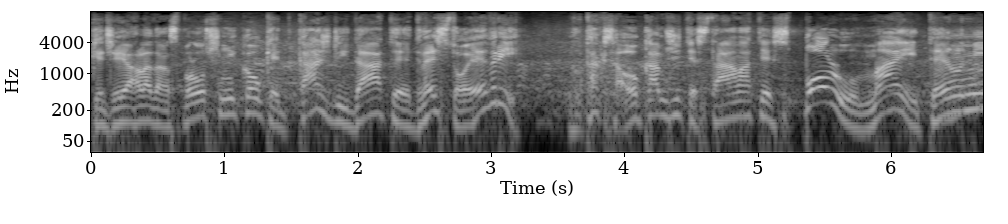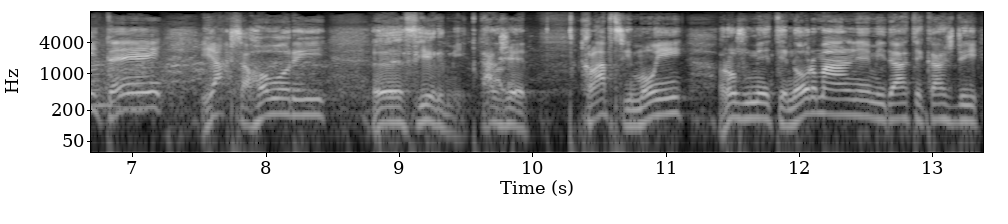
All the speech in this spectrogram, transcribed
keďže ja hľadám spoločníkov, keď každý dáte 200 eur, no tak sa okamžite stávate spolu majiteľmi tej, jak sa hovorí, e, firmy. Takže Chlapci moji, rozumiete, normálne mi dáte každý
